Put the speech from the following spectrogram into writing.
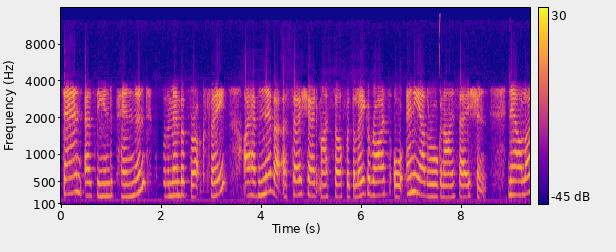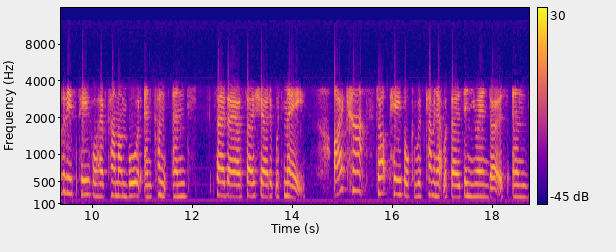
stand as the independent or the member for Oxley. I have never associated myself with the League of Rights or any other organisation. Now, a lot of these people have come on board and, con- and say they are associated with me. I can't stop people with coming out with those innuendos and,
